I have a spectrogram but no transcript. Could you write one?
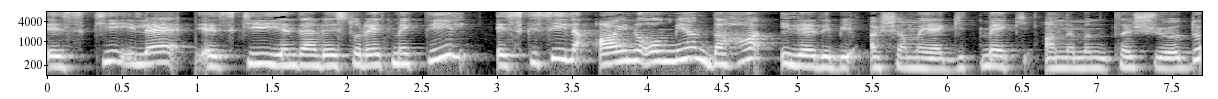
eski ile eskiyi yeniden restore etmek değil, eskisiyle aynı olmayan daha ileri bir aşamaya gitmek anlamını taşıyordu.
